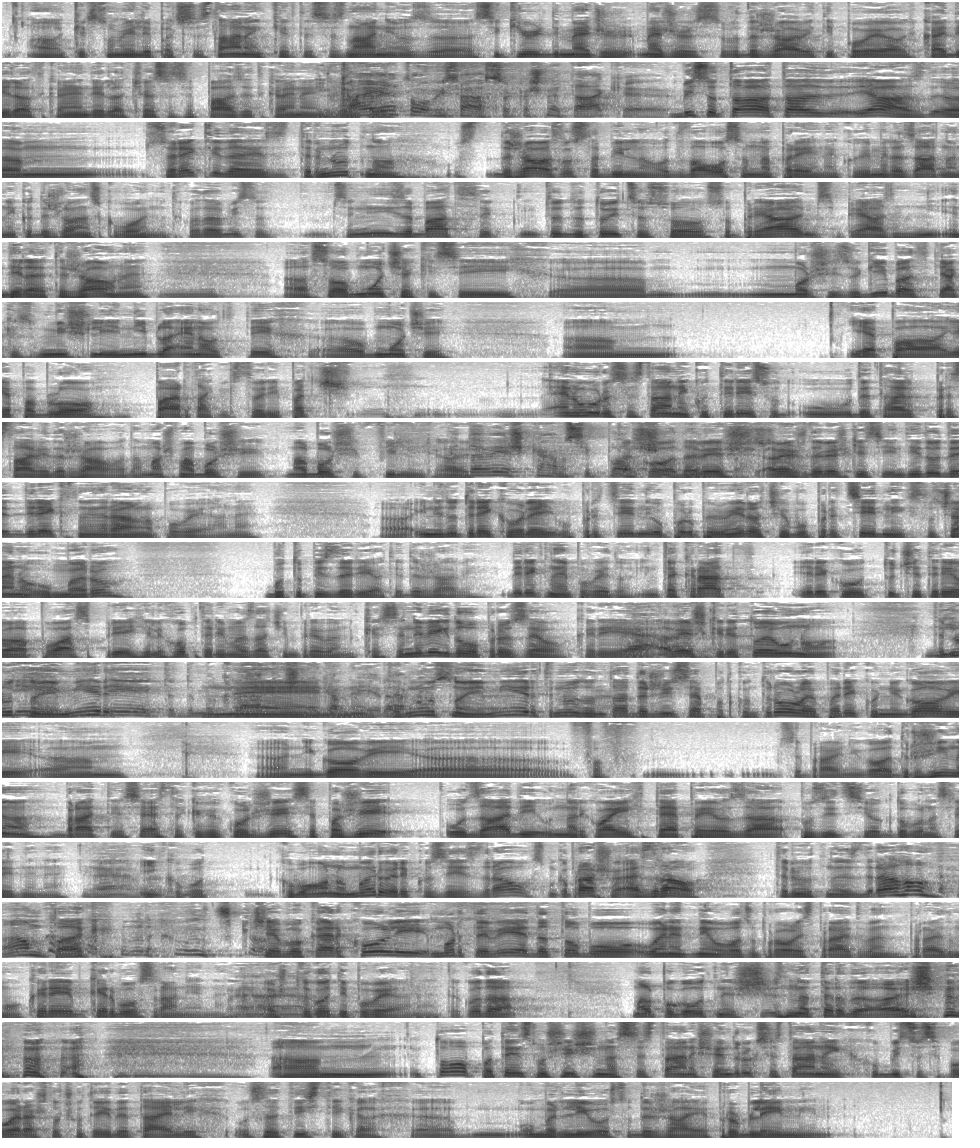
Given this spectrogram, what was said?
Uh, kjer smo imeli pač sestanek, kjer te seznanijo z security measure, measures v državi, ti povejo, kaj delati, kaj ne delati, česa se paziti, kaj ne. In kaj je to, mislim, so kakšne take? V bistvu ta, ta, ja, um, so rekli, da je trenutno država zelo stabilna, od 2008 naprej, ne, ko je imela zadnjo neko državljansko vojno. Tako da v bistvu se ni zabati, tudi do tujcev so, so prijazni, mislim, prijazni, ni- ne delajo težav. Ne. Uh, so območja, ki se jih uh, moraš izogibati, tja, ki smo mi šli, ni bila ena od teh uh, območij. Um, je, pa, je pa bilo par takih stvari. Pač, eno uro se stane, ko ti res v, v detalj predstavi državo, da imaš malo boljši, malo boljši feeling. a veš. Da veš, kam si prišel. Tako, da veš, a veš, da veš, kje si. In ti tudi direktno in realno pove. Uh, in je tudi rekel, lej, v, v primeru, če bo predsednik slučajno umrl, bo tu pizdarija v tej državi. Direktno je povedal. In takrat je rekel, tu če treba po vas prije helikopter in vas začim preven, ker se ne ve, kdo bo prevzel. Ker je, Ja, ja, a veš, ker je to je uno. Ni Trenutno je mir, ne, ne, mira, trenutno je mir, trenutno ta drži vse pod kontrolo. Je pa rekel njegovi, um, uh, njegovi uh, se pravi, njegova družina, bratje, sestre, kakorkoli že, se pa že od zadaj v narkovajih tepejo za pozicijo, kdo bo naslednji. ne. Ja, In ko bo, ko bo on umrl, rekel, zdaj je zdrav. Smo ga vprašali, je zdrav, trenutno je zdrav, ampak če bo karkoli, morate vedeti, da to bo v enem dnevu vas pravili spraviti ven, pravi domov, ker, je, ker bo usranjen. Ja, Ja, ja. Tako ti pove. ne. Tako da malo pogotneš na trdo. Um, to potem smo šli še na sestanek, še en drug sestanek, ko v bistvu se pogovarjaš točno o teh detajlih, o statistikah, uh, umrljivost v državi, problemi,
